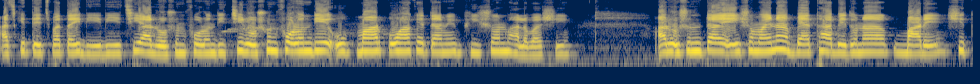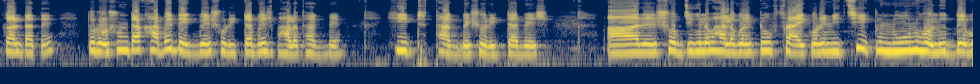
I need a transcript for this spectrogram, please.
আজকে তেজপাতাই দিয়ে দিয়েছি আর রসুন ফোড়ন দিচ্ছি। রসুন ফোড়ন দিয়ে উপমা আর পোহা খেতে আমি ভীষণ ভালোবাসি। আর রসুনটা এই সময় না ব্যথা, বেদনা বাড়ে শীতকালটাতে। তো রসুনটা খাবে, দেখবে শরীরটা বেশ ভালো থাকবে। হিট থাকবে শরীরটা বেশ। আর সবজিগুলো ভালো করে একটু ফ্রাই করে নিচ্ছি, একটু নুন, হলুদ দেব,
